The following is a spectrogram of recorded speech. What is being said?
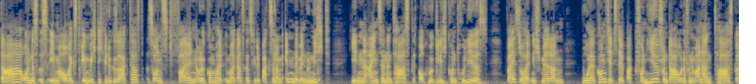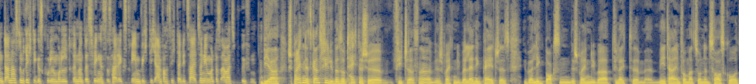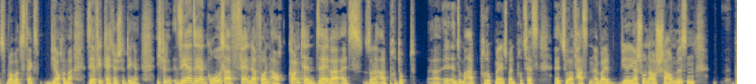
dar. Und es ist eben auch extrem wichtig, wie du gesagt hast, sonst fallen oder kommen halt immer ganz, ganz viele Bugs. Und am Ende, wenn du nicht jeden einzelnen Task auch wirklich kontrollierst, weißt du halt nicht mehr dann, woher kommt jetzt der Bug? Von hier, von da oder von einem anderen Task? Und dann hast du ein richtiges Kuddelmuddel drin. Und deswegen ist es halt extrem wichtig, einfach sich da die Zeit zu nehmen und das einmal zu prüfen. Wir sprechen jetzt ganz viel über so technische Features. Ne? Wir sprechen über Landingpages, über Linkboxen, wir sprechen über vielleicht ähm, Meta-Informationen in Source Codes, Robot Stacks, wie auch immer. Sehr viel technische Dinge. Ich bin sehr, sehr großer Fan davon, auch Content selber als so eine Art Produkt äh, in so einer Art Produktmanagement-Prozess äh, zu erfassen, ne? weil wir ja schon auch schauen müssen,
